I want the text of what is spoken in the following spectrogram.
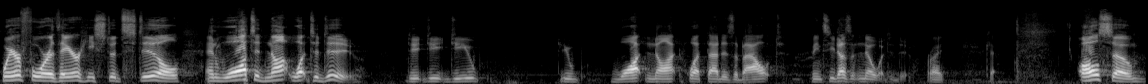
Wherefore, there he stood still and wotted not what to do. Do, do, do, you, do you wot not what that is about? It means he doesn't know what to do, right? Okay. Also,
